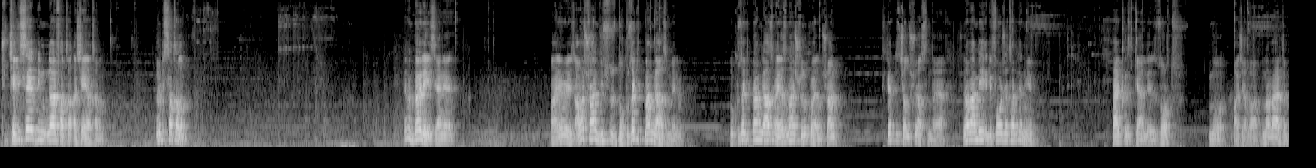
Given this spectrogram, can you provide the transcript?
Şu Çelis'e bir nerf ata şey atalım. Bunu bir satalım. Değil mi? Böyleyiz yani. Aynen öyleyiz. Ama şu an güçsüz. 9'a gitmem lazım benim. 9'a gitmem lazım. En azından şunu koyalım. Şu an Scrap de çalışıyor aslında ya. Şuna ben bir Reforge atabilir miyim? Perkrit geldi. Zort mu acaba? Buna verdim.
